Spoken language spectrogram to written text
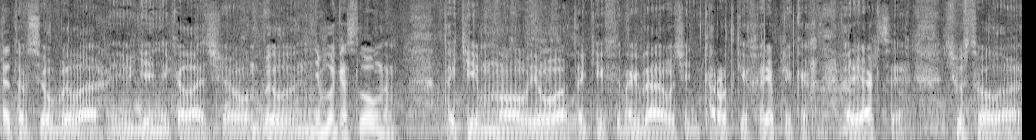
Это все было Евгений Николаевич. Он был неблагословным таким, но в его таких иногда очень коротких репликах, реакциях чувствовала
